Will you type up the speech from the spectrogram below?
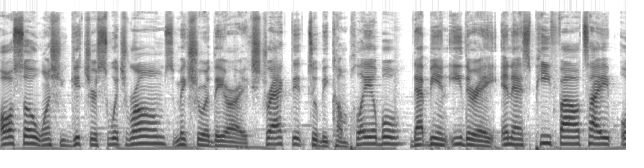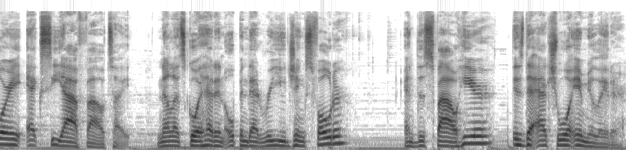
Also, once you get your Switch ROMs, make sure they are extracted to become playable, that being either a NSP file type or a XCI file type. Now let's go ahead and open that Ryujinx folder. And this file here is the actual emulator.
